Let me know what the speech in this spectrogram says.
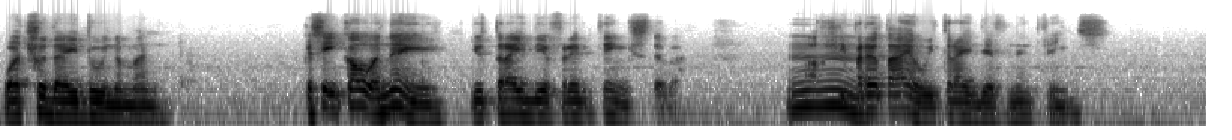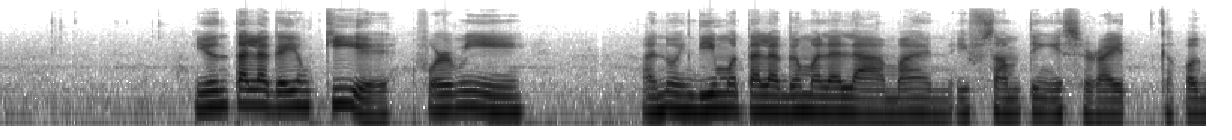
What should I do naman? Kasi ikaw, ano eh, you try different things, di ba? Actually, Mm, pareho tayo, we try different things. Yun talaga yung key eh. For me, ano, hindi mo talaga malalaman if something is right kapag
